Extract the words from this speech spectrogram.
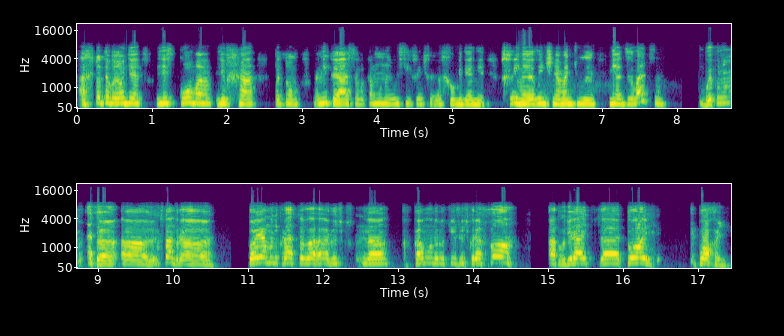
А что-то вроде Лескова, Левша, потом Некрасова, коммуна Руси, хорошо, где они на различные авантюры, не отзываться? Вы понимаете, это а, Александра поэма Некрасова «Жить на кому на Руси жить хорошо» определяется той эпохой.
